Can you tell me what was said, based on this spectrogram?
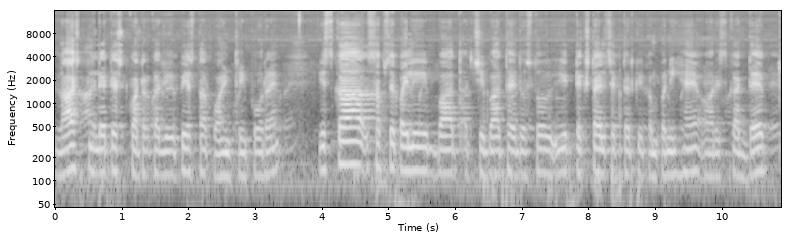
लास्ट लेटेस्ट क्वार्टर का जो ई था पॉइंट थ्री फोर है। इसका सबसे पहली बात, अच्छी बात है दोस्तों, ये टेक्सटाइल सेक्टर की कंपनी है और इसका डेप्थ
